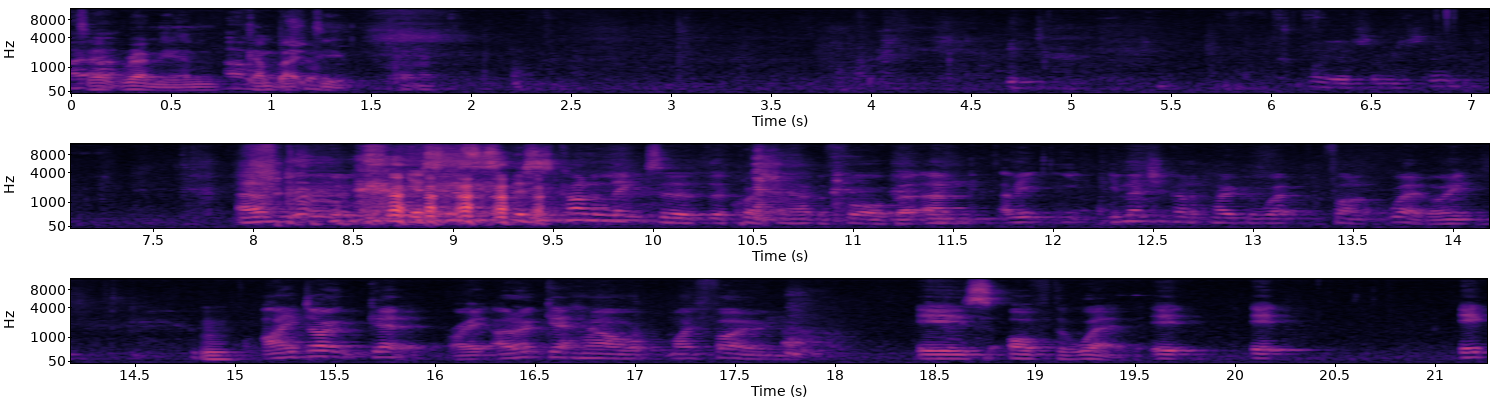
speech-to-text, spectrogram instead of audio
I- take I- Remy and oh, come back sure. to you. Um, yes, this is, this is kind of linked to the question I had before, but um, I mean, you, you mentioned kind of poking web, web. I mean, Mm. I don't get it, right? I don't get how my phone is of the web. It it it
